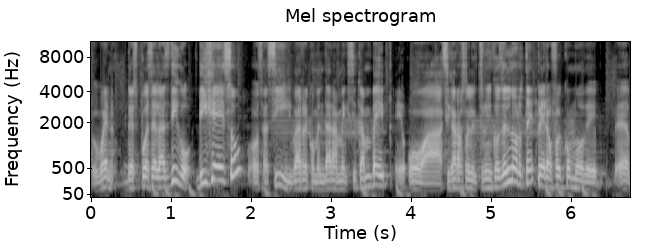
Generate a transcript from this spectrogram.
Bueno, después se las digo. Dije eso, o sea, sí, iba a recomendar a Mexican Vape eh, o a Cigarros Electrónicos del Norte. Pero fue como de. Eh,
